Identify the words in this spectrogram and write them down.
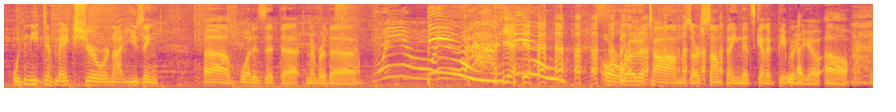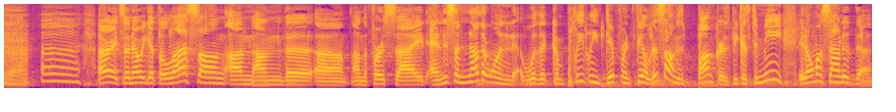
we need to make sure we're not using uh, what is it? The remember the yeah, yeah. or rototoms or something that's gonna people are gonna go oh yeah. All right, so now we get the last song on on the um, on the first side, and this is another one with a completely different feel. This song is bonkers because to me it almost sounded uh,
